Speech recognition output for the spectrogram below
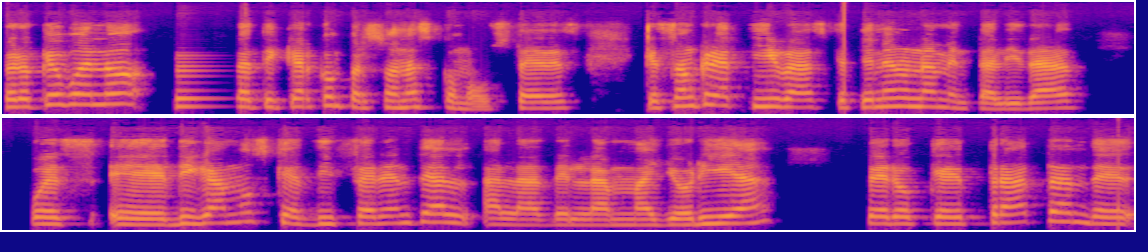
pero qué bueno platicar con personas como ustedes, que son creativas, que tienen una mentalidad pues eh, digamos que diferente a, la de la mayoría, pero que tratan de,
